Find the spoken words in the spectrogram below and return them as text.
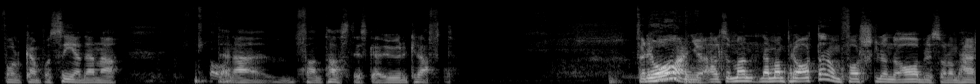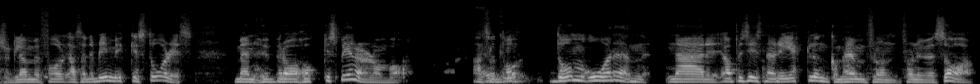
folk kan få se denna, denna fantastiska urkraft. För det var han ju. Alltså man, när man pratar om Forslund och Abris och de här så glömmer folk, alltså det blir mycket stories. Men hur bra hockeyspelare de var. Alltså de, de åren när, ja precis när Eklund kom hem från, från USA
